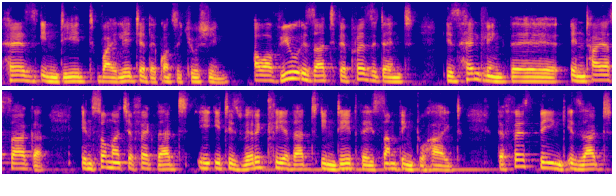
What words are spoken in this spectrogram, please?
has indeed violated the constitution. Our view is that the president is handling the entire saga in so much effect that it is very clear that indeed there is something to hide. The first thing is that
